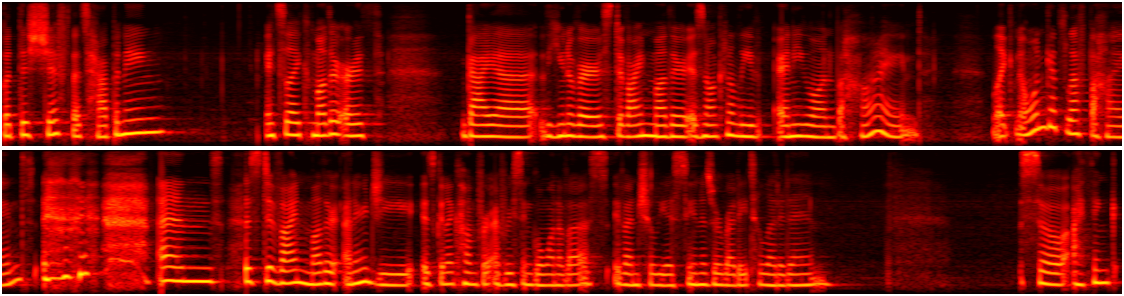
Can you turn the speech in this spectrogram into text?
But this shift that's happening it's like mother earth gaia the universe divine mother is not going to leave anyone behind like, no one gets left behind. and this divine mother energy is going to come for every single one of us eventually, as soon as we're ready to let it in. So, I think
